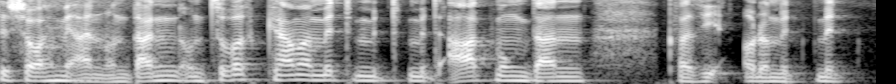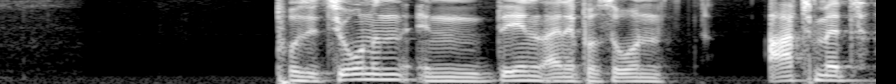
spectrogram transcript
Das schaue ich mir an. Und dann, und sowas kann man mit, mit, mit Atmung dann quasi, oder mit, mit Positionen, in denen eine Person atmet,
